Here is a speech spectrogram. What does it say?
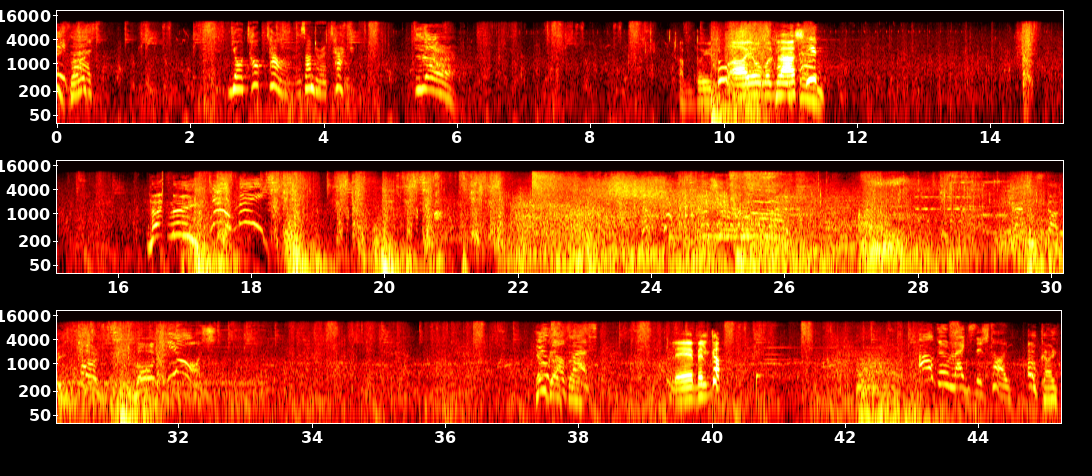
Me first. first. Your top tower is under attack. Yeah! Abdo ito, ayaw maglasit. Let You You go go first. first. Level gap! I'll do legs this time. Okay.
